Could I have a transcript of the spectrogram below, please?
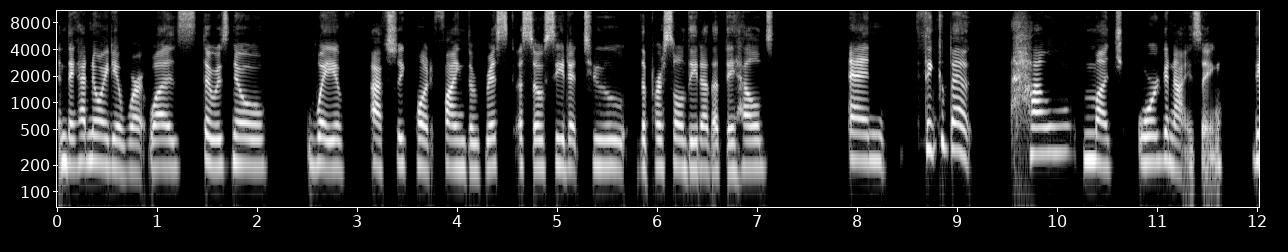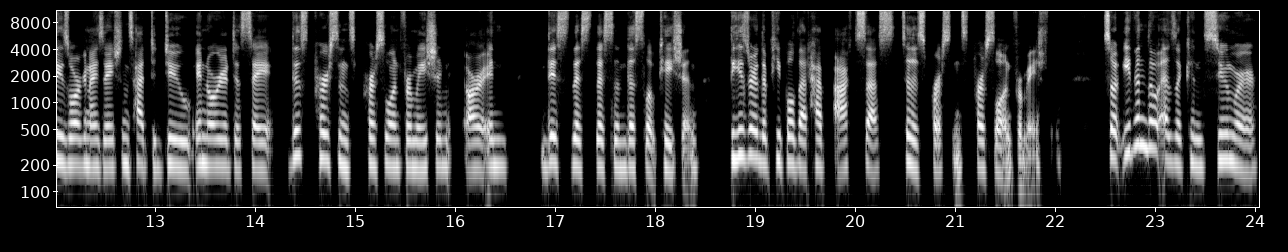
And they had no idea where it was. There was no way of actually quantifying the risk associated to the personal data that they held. And think about how much organizing these organizations had to do in order to say this person's personal information are in this, this, this, and this location. These are the people that have access to this person's personal information. So even though as a consumer,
